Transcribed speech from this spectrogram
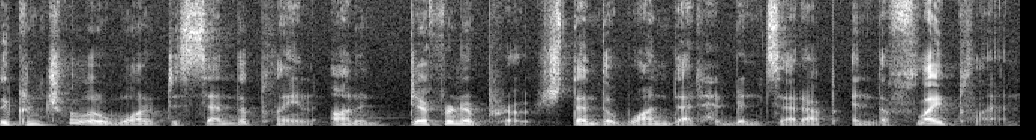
the controller wanted to send the plane on a different approach than the one that had been set up in the flight plan.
